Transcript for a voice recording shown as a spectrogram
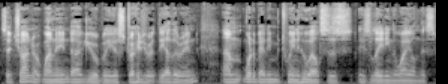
So China at one end, arguably Australia at the other end. Um, what about in between? Who else is, is leading the way on this?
